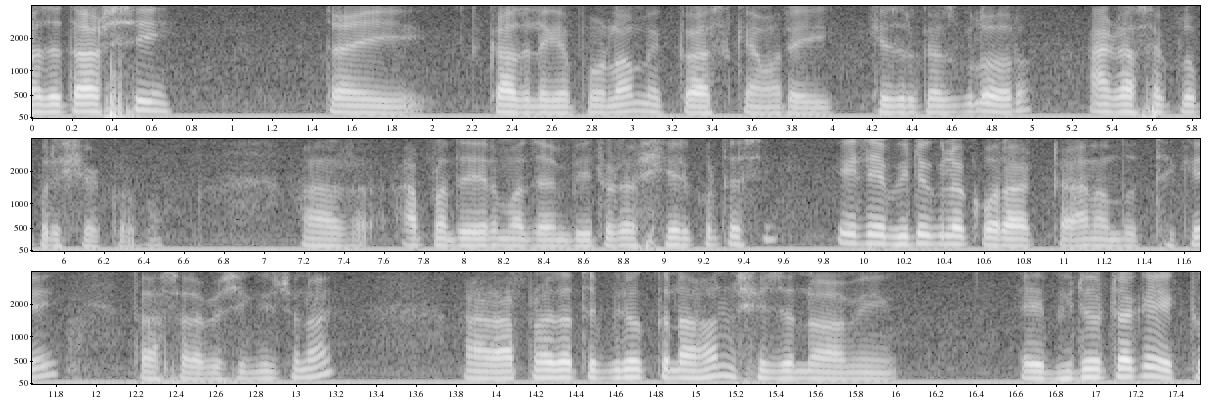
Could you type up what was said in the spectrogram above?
আজতে আসছি, তাই কাজ লেগে পড়লাম। একটু আজকে আমার এই খেজুর গাছগুলোর আগাছাগুলো পরিষ্কার করব। আর আপনাদের মাঝে আমি ভিডিওটা শেয়ার করতেছি। যে ভিডিওগুলো করা একটা আনন্দ থেকে তাছাড়া বেশি কিছু নয়। আর আপনারা যাতে বিরক্ত না হন, সেজন্য আমি এই ভিডিওটাকে একটু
